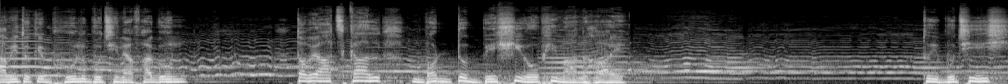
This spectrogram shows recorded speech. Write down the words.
আমি তোকে ভুল বুঝি না, ফাগুন। তবে আজকাল বড্ড বেশি অভিমান হয়। তুই বুঝিস?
